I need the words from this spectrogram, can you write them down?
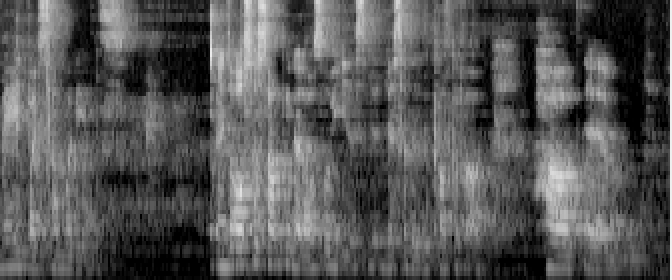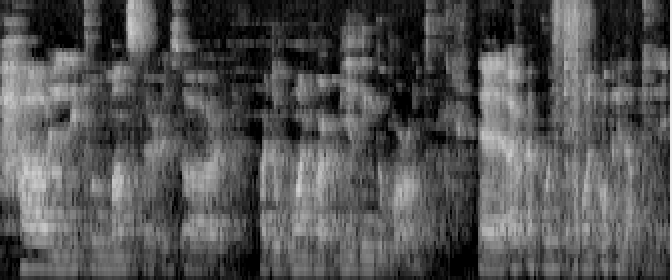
made by somebody else. And also something that also yesterday we talked about how um, how little monsters are are the one who are building the world. Uh, I, I, want, I want to open up today.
